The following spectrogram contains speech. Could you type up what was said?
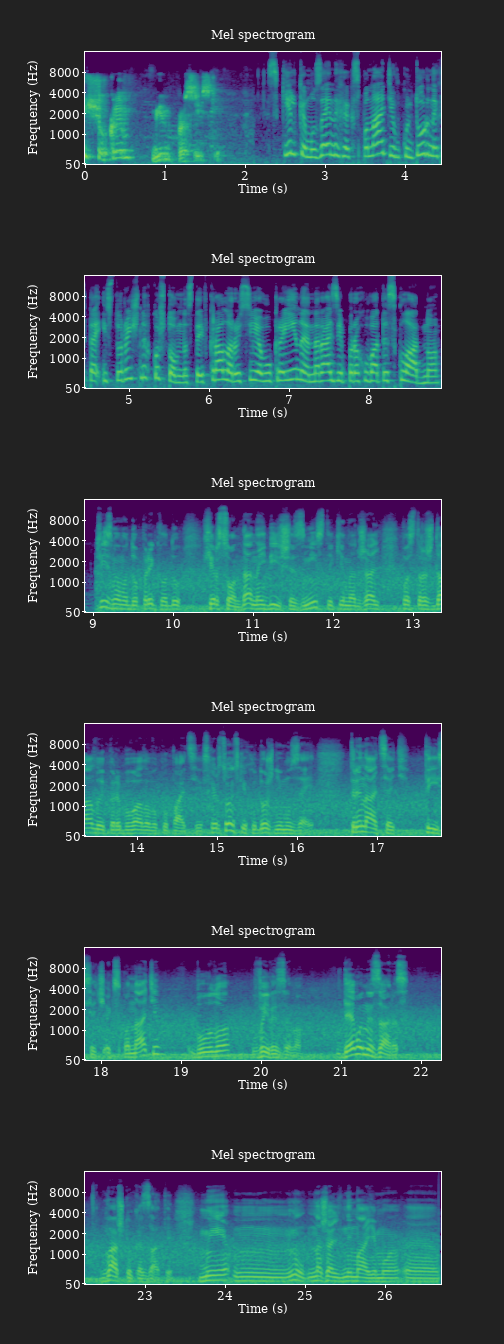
і що Крим він російський. Скільки музейних експонатів, культурних та історичних коштовностей вкрала Росія в Україні, наразі порахувати складно. Візьмемо до прикладу Херсон, да, найбільше з міст, які, на жаль, постраждало і перебувало в окупації. Херсонський художній музей. 13 тисяч експонатів було вивезено. Де вони зараз? Важко казати. Ми, ну, на жаль, не маємо. Е,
